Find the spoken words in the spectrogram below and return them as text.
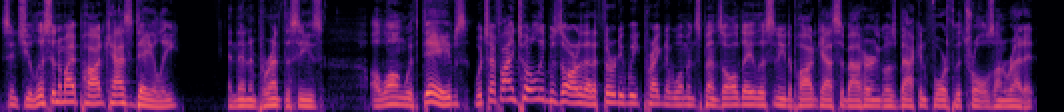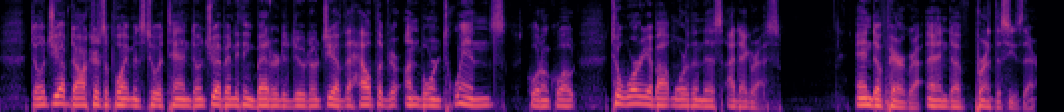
Since you listen to my podcast daily, and then in parentheses, along with Dave's, which I find totally bizarre that a 30 week pregnant woman spends all day listening to podcasts about her and goes back and forth with trolls on Reddit. Don't you have doctor's appointments to attend? Don't you have anything better to do? Don't you have the health of your unborn twins, quote unquote, to worry about more than this? I digress. End of paragraph, end of parentheses there.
